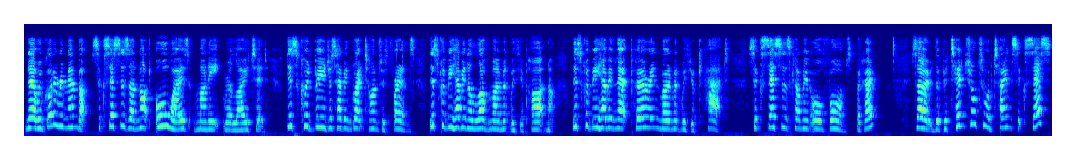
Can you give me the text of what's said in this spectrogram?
now we've got to remember successes are not always money related. This could be just having great times with friends. This could be having a love moment with your partner. This could be having that purring moment with your cat. Successes come in all forms, okay? So the potential to obtain success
